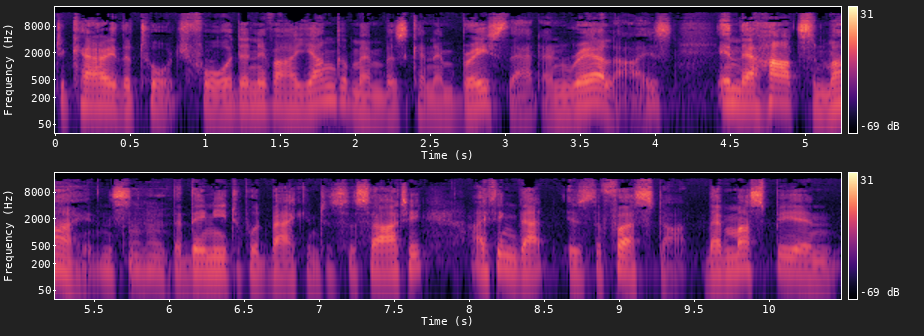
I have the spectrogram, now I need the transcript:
to carry the torch forward. And if our younger members can embrace that and realize in their hearts and minds mm-hmm. that they need to put back into society i think that is the first start. There must be an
